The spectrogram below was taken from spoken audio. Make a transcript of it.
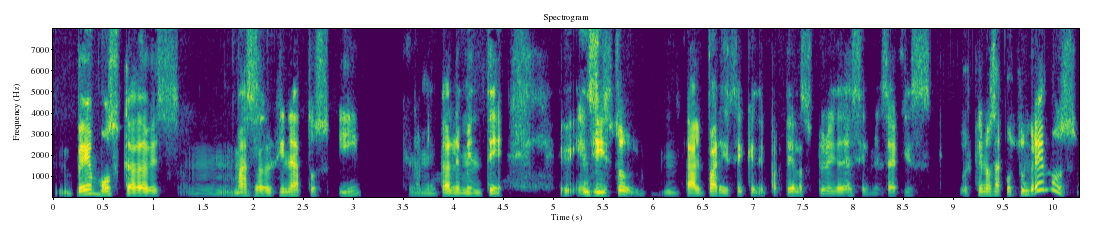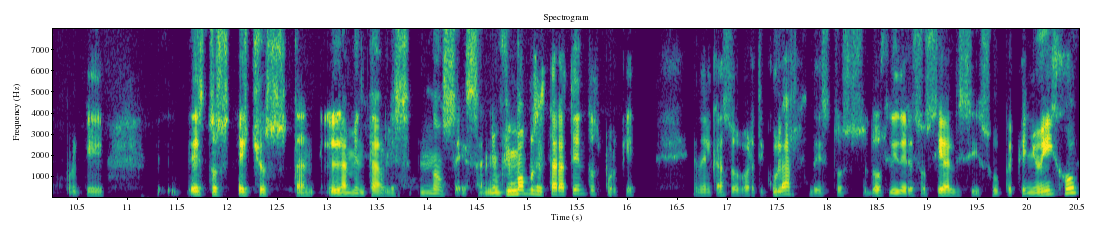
vemos cada vez mm, más asesinatos y lamentablemente, eh, insisto, tal parece que de parte de las autoridades el mensaje es pues, que nos acostumbremos, porque estos hechos tan lamentables no cesan. En fin, vamos a estar atentos porque en el caso particular de estos dos líderes sociales y su pequeño hijo,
